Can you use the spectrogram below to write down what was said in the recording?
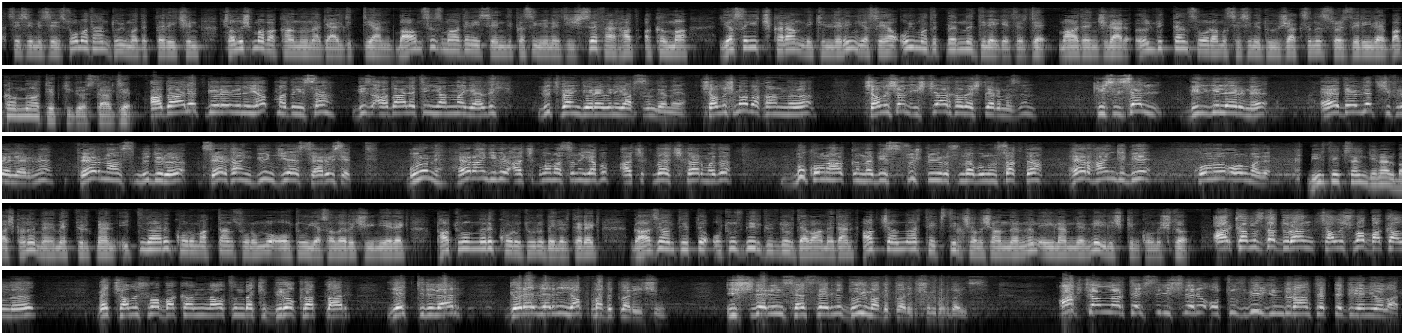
Sesimizi Soma'dan duymadıkları için Çalışma Bakanlığı'na geldik diyen Bağımsız Maden İş Sendikası yöneticisi Ferhat Akılma, yasayı çıkaran vekillerin yasaya uymadıklarını dile getirdi. Madenciler öldükten sonra mı sesini duyacaksınız sözleriyle bakanlığa tepki gösterdi. adalet görevini yapmadıysa biz adaletin yanına geldik. Lütfen görevini yapsın demeye. Çalışma Bakanlığı çalışan işçi arkadaşlarımızın kişisel bilgilerini, e-devlet şifrelerini Fernans müdürü Serkan Güncü'ye servis etti. Bunun herhangi bir açıklamasını yapıp açıklığa çıkarmadı. Bu konu hakkında biz suç duyurusunda bulunsak da herhangi bir konu olmadı. Bir Teksen Genel Başkanı Mehmet Türkmen iktidarı korumaktan sorumlu olduğu yasaları çiğneyerek patronları koruduğunu belirterek Gaziantep'te 31 gündür devam eden Akçanlar tekstil çalışanlarının eylemlerine ilişkin konuştu. arkamızda duran Çalışma Bakanlığı ve Çalışma Bakanlığı'nın altındaki bürokratlar, yetkililer görevlerini yapmadıkları için, işçilerin seslerini duymadıkları için buradayız. Akçanlar Tekstil işçileri 31 gündür Antep'te direniyorlar.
